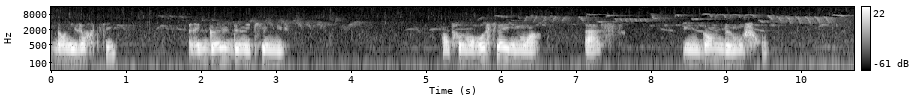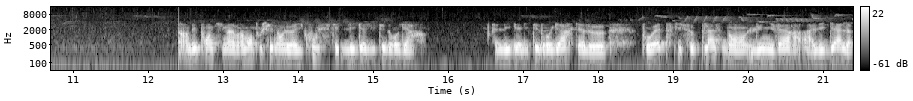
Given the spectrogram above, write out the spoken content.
dans les orties rigole de mes pieds nus. Entre mon reflet et moi passe une bande de moucherons. Un des points qui m'a vraiment touché dans le haïku, c'est l'égalité de regard. L'égalité de regard qu'a le poète qui se place dans l'univers à l'égal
